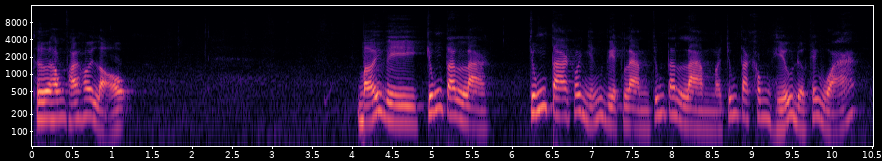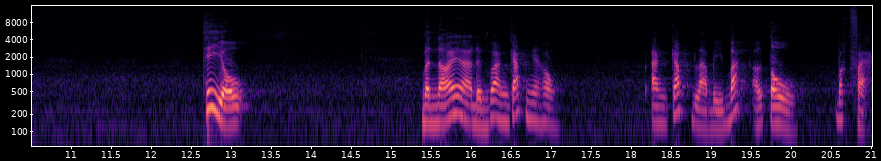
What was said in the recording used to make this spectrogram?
Thưa không phải hối lộ. Bởi vì chúng ta là Chúng ta có những việc làm Chúng ta làm mà chúng ta không hiểu được cái quả. Thí dụ mình nói là đừng có ăn cắp nghe không ăn cắp là bị bắt ở tù, bắt phạt.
